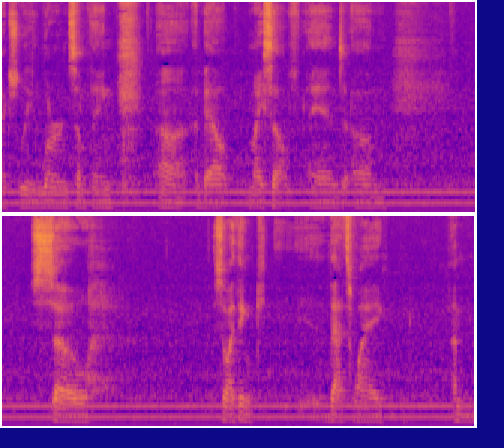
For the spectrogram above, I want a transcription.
actually learn something uh, about myself. And um, so, so I think that's why I'm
